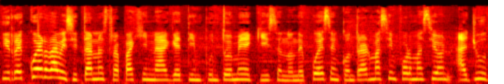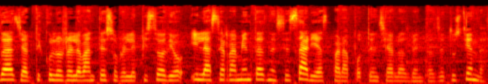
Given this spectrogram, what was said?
Y recuerda visitar nuestra página getting.mx en donde puedes encontrar más información, ayudas y artículos relevantes sobre el episodio y las herramientas necesarias para potenciar las ventas de tus tiendas.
